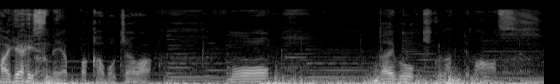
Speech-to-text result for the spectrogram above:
早いですねやっぱかぼちゃは。もうだいぶ大きくなってます。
